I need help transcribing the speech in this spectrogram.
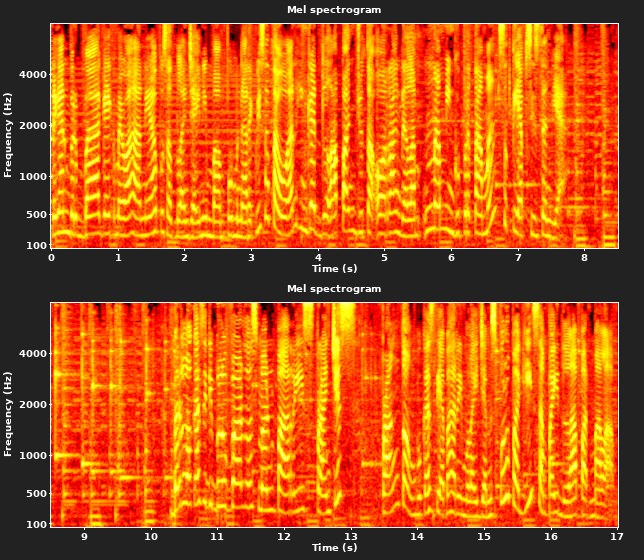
Dengan berbagai kemewahannya, pusat belanja ini mampu menarik wisatawan hingga 8 juta orang dalam 6 minggu pertama setiap seasonnya. Berlokasi di Boulevard Haussmann, Paris, Prancis, Prangtong buka setiap hari mulai jam 10 pagi sampai 8 malam.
